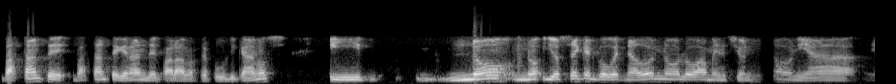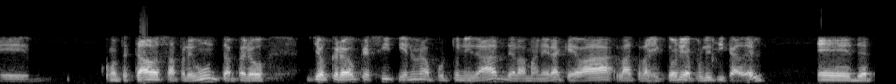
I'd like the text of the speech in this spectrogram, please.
bastante, bastante grande para los republicanos. Y no, no, yo sé que el gobernador no lo ha mencionado ni ha eh, contestado esa pregunta, pero yo creo que sí tiene una oportunidad de la manera que va la trayectoria política de él, eh,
